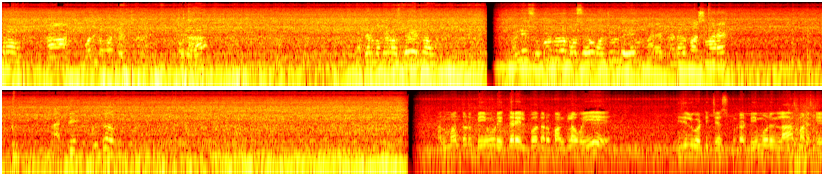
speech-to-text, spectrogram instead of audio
ఏమంటారు హౌదా పక్కన పక్కన వస్తే ఇట్లా. మళ్ళీ సూపర్ మీద బస్సు మంచిగా ఉంది. మరి ఎట్లుంటుంది బస్సు మరి? అది గుడ్డు. హనుమంతుడు భీముడు ఇద్దరు వెళ్ళిపోతారు. బంక్లో పోయి డీజిల్ కొట్టించేసుకుంటారు. భీముడిలా మనకి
